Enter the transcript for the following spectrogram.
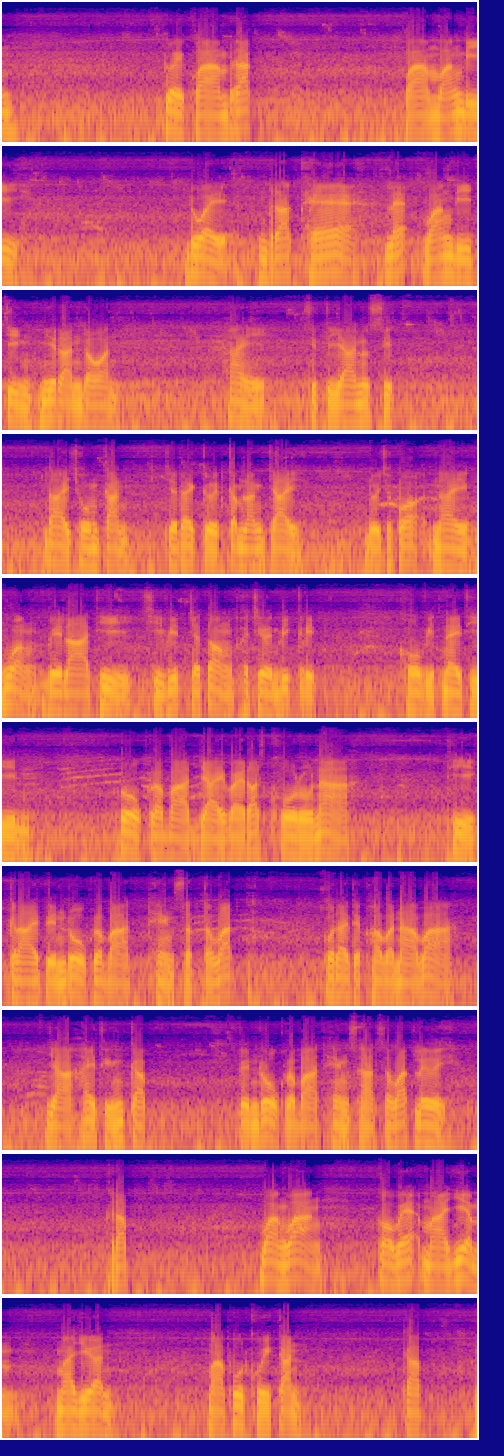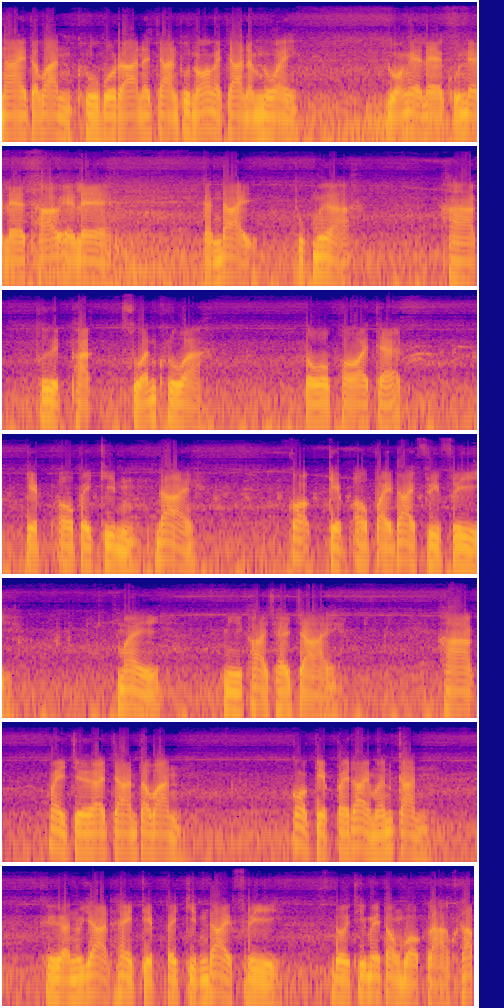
ด้วยความรัก ความหวังดี ด้วยรักแท้และหวังดีจริงนิรันดร ให้สิทธิยานุสิทธิ์ได้ชมกัน จะได้เกิดกำลังใจ โดยเฉพาะในห่วงเวลาที่ชีวิตจะต้องเผชิญวิกฤตโควิด -19 โรคระบาดใหญ่ไวรัสโคโรนาที่กลายเป็นโรคระบาดแห่งศตวรรษ ก็ได้แต่ภาวนาว่า อย่าให้ถึงกับเป็นโรคระบาดแห่งศาสวรรษเลย ครับ ว่างๆ ก็แวะมาเยี่ยมมาเยือน มาพูดคุยกัน กับนายตะวัน ครูโบราณอาจารย์ผู้น้องอาจารย์อำนวย หลวงแอแลขุนแอแลเท้าแอแล กันได้ทุกเมื่อ หากพืชผักสวนครัว โตพอจะเก็บเอาไปกินได้ ก็เก็บเอาไปได้ฟรีๆไม่มีค่าใช้จ่าย หากไม่เจออาจารย์ตะวัน ก็เก็บไปได้เหมือนกัน คืออนุญาตให้เก็บไปกินได้ฟรี โดยที่ไม่ต้องบอกกล่าวครับ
